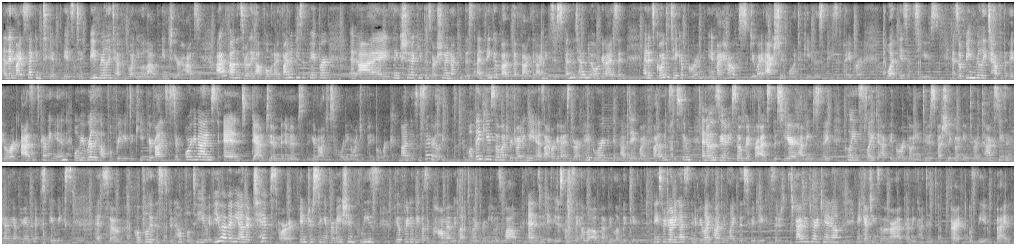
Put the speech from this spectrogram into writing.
And then my second tip is to be really tough with what you allow into your house. I found this really helpful when I find a piece of paper and I think, should I keep this or should I not keep this? I think about the fact that I need to spend the time to organize it and it's going to take up room in my house. Do I actually want to keep this piece of paper? What is its use? And so being really tough with the paperwork as it's coming in will be really helpful for you to keep your filing system organized and down to a minimum so that you're not just hoarding a bunch of paperwork unnecessarily. Well, thank you so much for joining me as I organize through our paperwork and update my filing system. I know this is gonna be so good for us this year, having just a clean slate to have paperwork going into, especially going into our tax season coming up here in the next few weeks. And so hopefully this has been helpful to you. If you have any other tips or interesting information, please Feel free to leave us a comment. We'd love to learn from you as well. And if you just want to say hello, that'd be lovely too. Thanks for joining us. And if you like content like this, would you consider subscribing to our channel and catching some of our upcoming content? All right, we'll see you. Bye.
